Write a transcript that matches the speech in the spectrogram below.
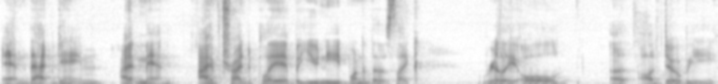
And that game, I man, I have tried to play it, but you need one of those like really old uh, Adobe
